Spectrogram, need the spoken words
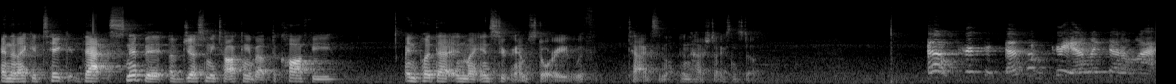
And then I could take that snippet of just me talking about the coffee and put that in my Instagram story with tags and, and hashtags and stuff. Oh, perfect. That sounds great. I like that a lot.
